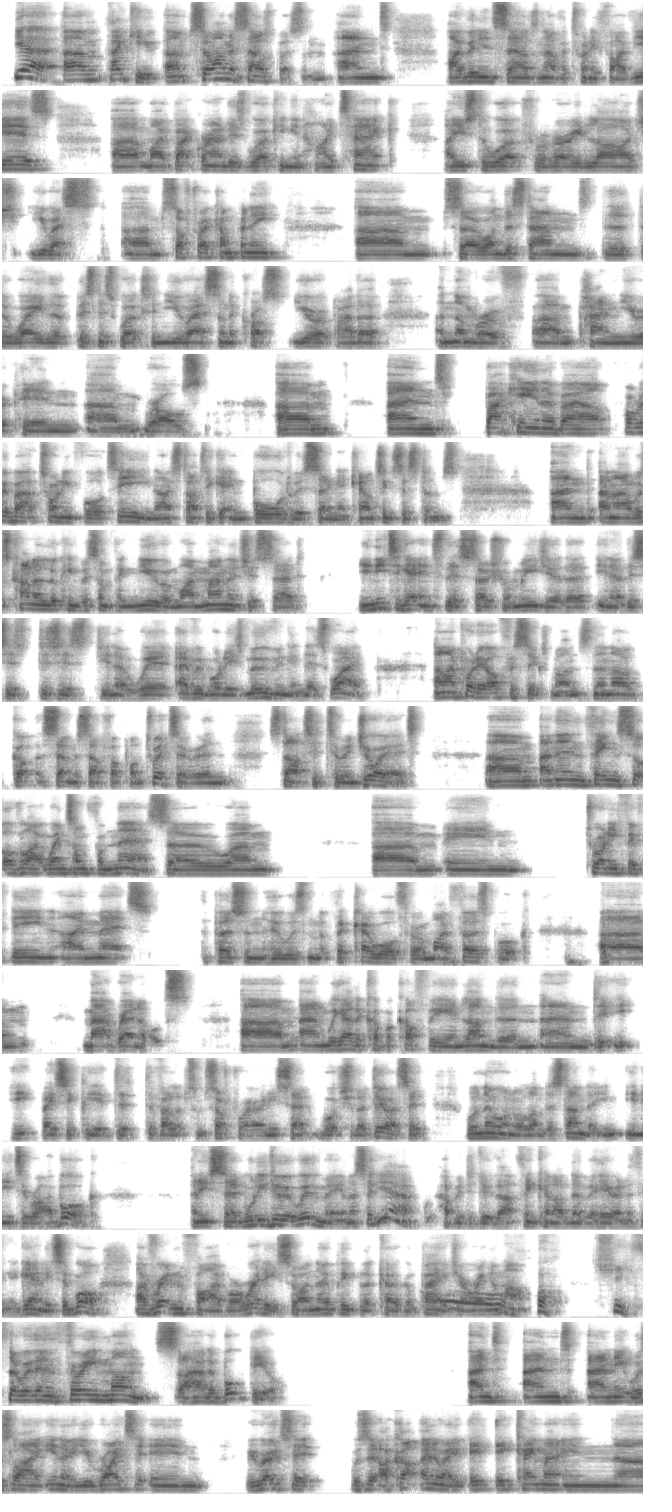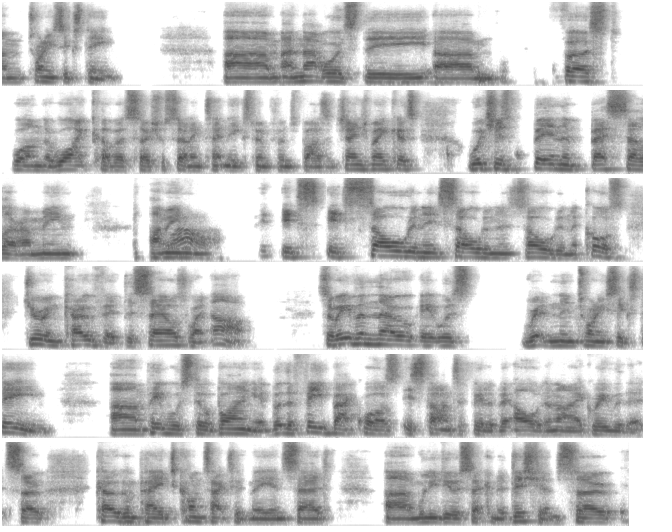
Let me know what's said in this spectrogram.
Yeah, um, thank you. Um, so I'm a salesperson, and I've been in sales now for 25 years. Uh, my background is working in high tech. I used to work for a very large US um, software company. Um, so understand the, the way that business works in the US and across Europe. I had a, a number of um, pan-European um, roles. Um, and back in about probably about 2014, I started getting bored with selling accounting systems. And, and I was kind of looking for something new. And my manager said, you need to get into this social media that, you know, this is, this is, you know, where everybody's moving in this way. And I put it off for six months. And Then I got set myself up on Twitter and started to enjoy it. Um, and then things sort of like went on from there. So um, um, in 2015, I met the person who was the co-author of my first book, um, Matt Reynolds. Um, and we had a cup of coffee in London, and he, he basically developed some software. And he said, "What should I do?" I said, "Well, no one will understand it. You, you need to write a book." And he said, Will you do it with me? And I said, Yeah, happy to do that, thinking I'd never hear anything again. He said, Well, I've written five already, so I know people at Kogan Page. Oh, I ring them up. Oh, so within three months, I had a book deal. And and and it was like, you know, you write it in, we wrote it, was it I can't anyway, it, it came out in um, 2016. Um, and that was the um, first one, the white cover social selling techniques to influence buyers and change makers, which has been a bestseller. I mean, I mean, wow it's it's sold and it's sold and it's sold. And of course, during COVID, the sales went up. So even though it was written in 2016, um, people were still buying it. But the feedback was it's starting to feel a bit old, and I agree with it. So Kogan Page contacted me and said, um, "Will you do a second edition?" So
